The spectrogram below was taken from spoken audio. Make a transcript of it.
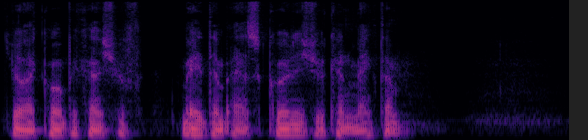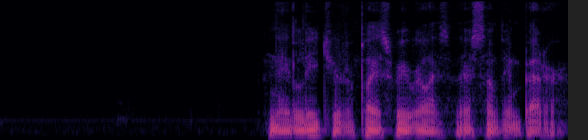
You let go because you've made them as good as you can make them. And they lead you to a place where you realize there's something better.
